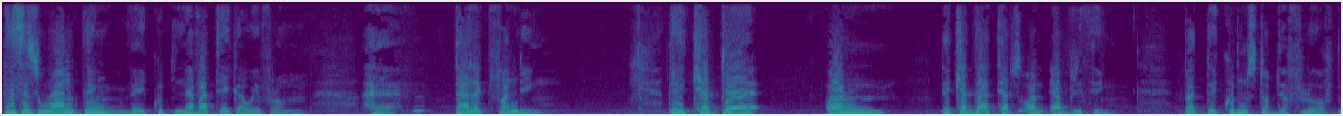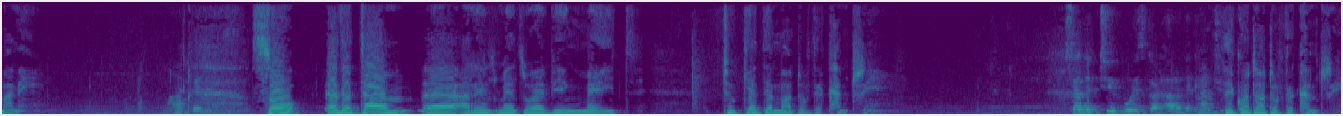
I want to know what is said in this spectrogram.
This is one thing they could never take away from her direct funding. They kept her on they kept their taps on everything, but they couldn't stop the flow of money. My goodness. So at the time, uh, arrangements were being made to get them out of the country. So the two boys got out of the country. They got out of the country.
